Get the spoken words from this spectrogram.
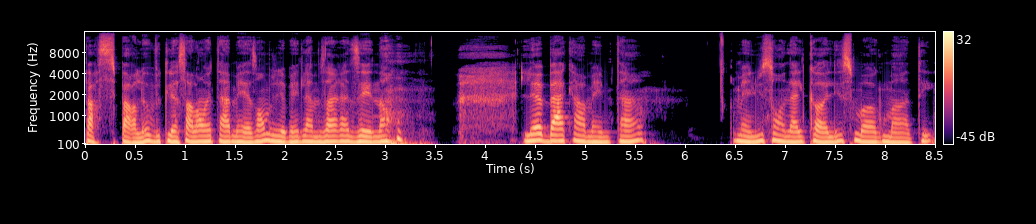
par-ci par-là, vu que le salon était à la maison, j'ai bien de la misère à dire non. le bac en même temps. Mais lui, son alcoolisme a augmenté.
